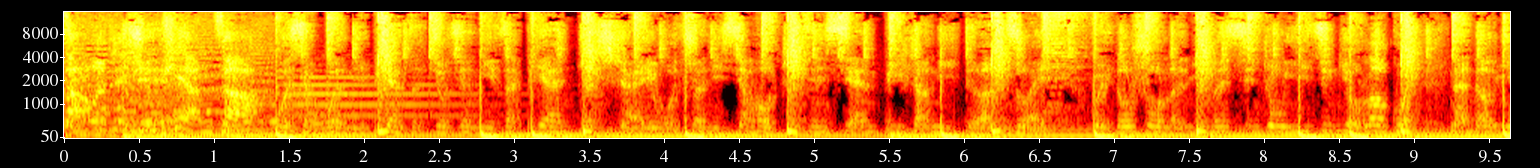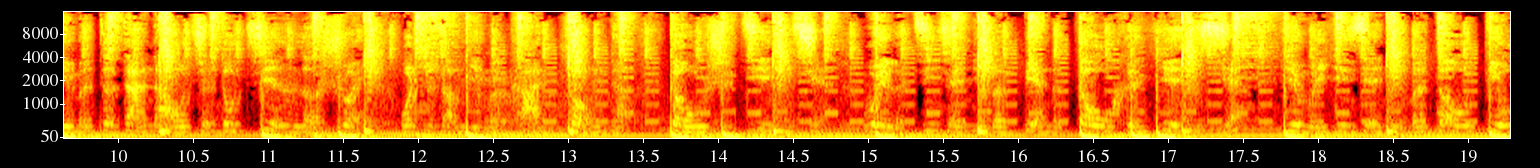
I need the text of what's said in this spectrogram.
葬了这群骗子。我想问你，骗子究竟你在骗着谁？我劝你向后之前先闭上你的嘴。鬼都说了，你们心中已经有了鬼，难道你们的大脑全都进了水？我知道你们看中的都是金钱，为了金钱你们变得都很阴险，因为阴险你们都丢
